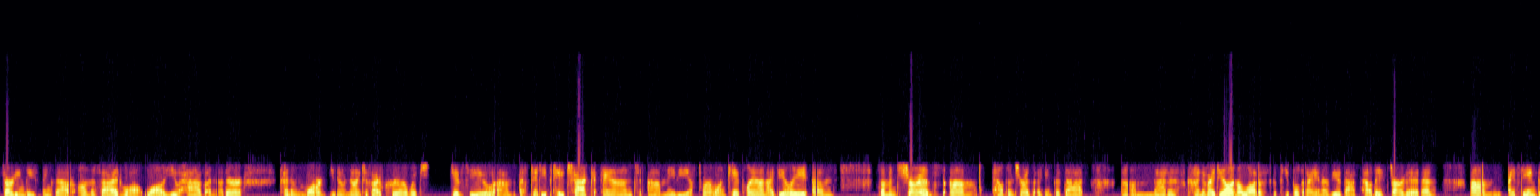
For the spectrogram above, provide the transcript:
starting these things out on the side while while you have another kind of more you know nine to five career, which gives you um, a steady paycheck and um, maybe a 401k plan, ideally, and some insurance, um, health insurance. I think that that um, that is kind of ideal. And a lot of the people that I interviewed, that's how they started. And um, I think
